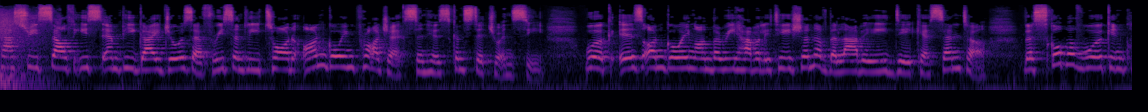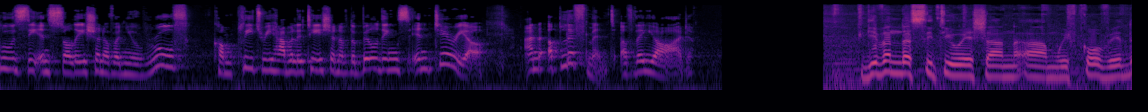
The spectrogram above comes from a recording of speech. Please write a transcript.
Castries Southeast MP Guy Joseph recently toured ongoing projects in his constituency. Work is ongoing on the rehabilitation of the L'Abbaye Daycare Center. The scope of work includes the installation of a new roof, complete rehabilitation of the building's interior, and upliftment of the yard. Given the situation um, with COVID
